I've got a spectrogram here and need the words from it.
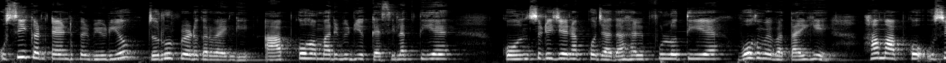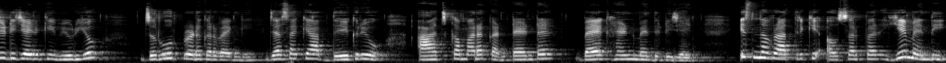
उसी कंटेंट पर वीडियो ज़रूर प्रोवाइड करवाएँगे। आपको हमारी वीडियो कैसी लगती है? कौन सी डिज़ाइन आपको ज़्यादा हेल्पफुल होती है? वो हमें बताइए। हम आपको उसी डिज़ाइन की वीडियो ज़रूर प्रोवाइड करवाएँगे। जैसा कि आप देख रहे हो, आज का हमारा कंटेंट है बैक हैंड मेहंदी डिज़ाइन इस नवरात्रि के अवसर पर यह मेहंदी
